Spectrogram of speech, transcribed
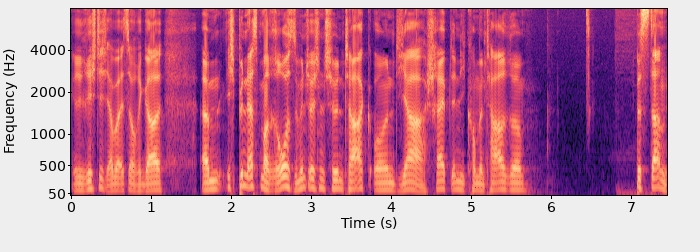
richtig, aber ist auch egal. Ähm, ich bin erstmal raus, wünsche euch einen schönen Tag und ja, schreibt in die Kommentare. Bis dann.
